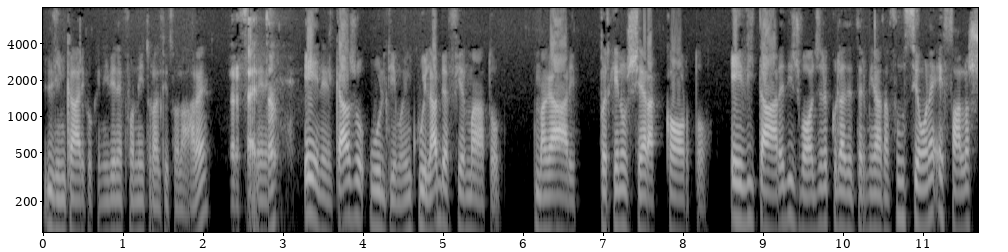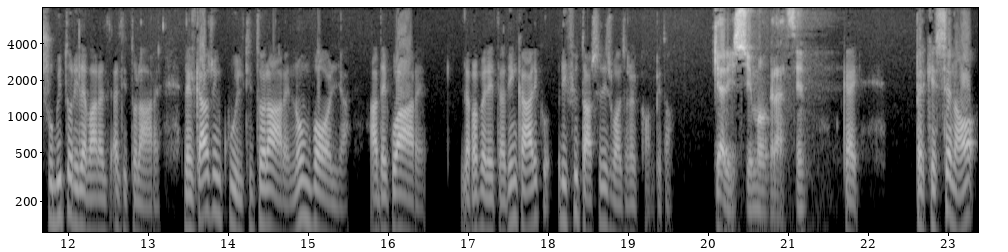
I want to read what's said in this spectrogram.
l'incarico che gli viene fornito dal titolare. Perfetto. Bene, e nel caso ultimo in cui l'abbia firmato magari perché non si era accorto evitare di svolgere quella determinata funzione e farla subito rilevare al, al titolare. Nel caso in cui il titolare non voglia adeguare la propria lettera di incarico, rifiutarsi di svolgere il compito. Chiarissimo, grazie. Ok, perché se no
